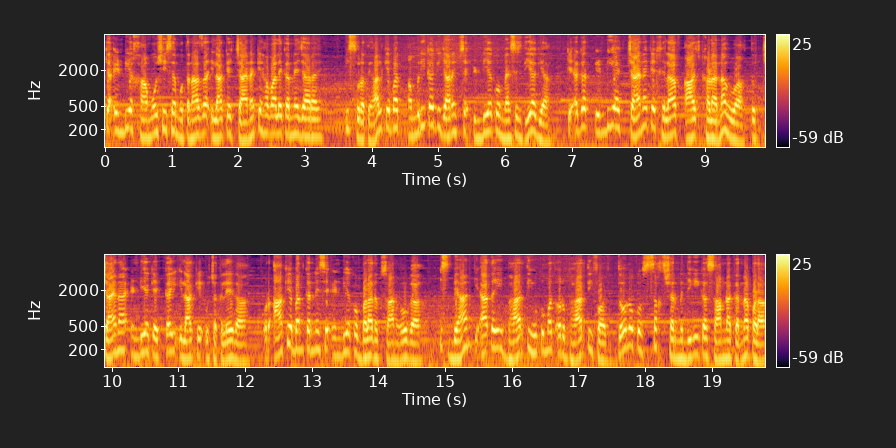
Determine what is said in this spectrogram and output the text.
کیا انڈیا خاموشی سے متنازع علاقے چائنا کے حوالے کرنے جا رہا ہے؟ اس صورتحال کے بعد امریکہ کی جانب سے انڈیا کو میسج دیا گیا کہ اگر انڈیا چائنا کے خلاف آج کھڑا نہ ہوا تو چائنا انڈیا کے کئی علاقے اچک لے گا اور آنکھیں بند کرنے سے انڈیا کو بڑا نقصان ہوگا۔ اس بیان کے آتے ہی بھارتی حکومت اور بھارتی فوج دونوں کو سخت شرمندگی کا سامنا کرنا پڑا۔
